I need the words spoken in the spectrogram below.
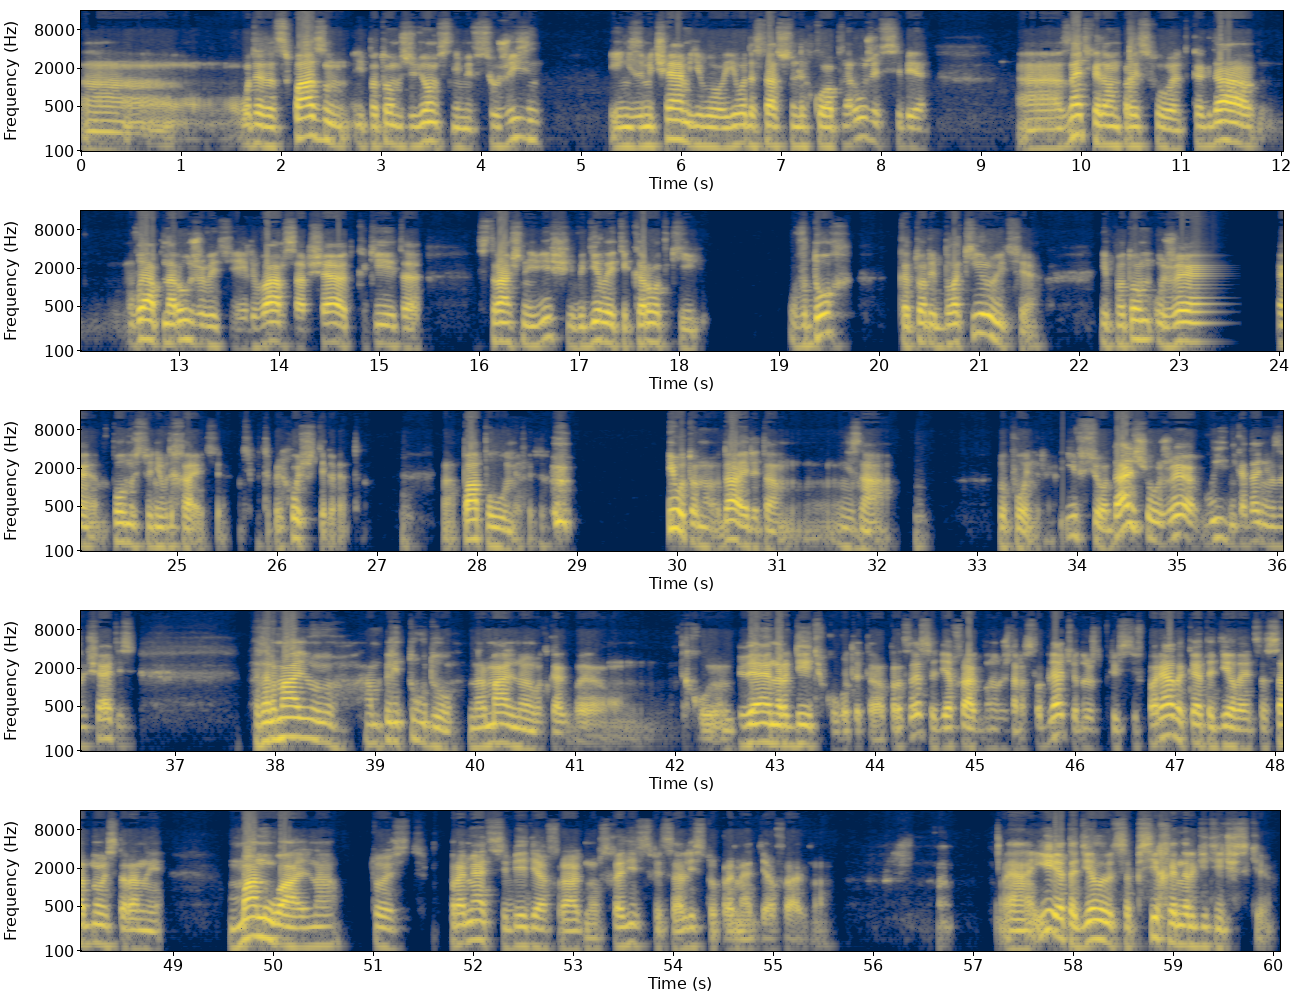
э, вот этот спазм, и потом живем с ними всю жизнь, и не замечаем его. Его достаточно легко обнаружить в себе. Знаете, когда он происходит? Когда вы обнаруживаете или вам сообщают какие-то страшные вещи, вы делаете короткий вдох, который блокируете, и потом уже полностью не вдыхаете. Типа, ты приходишь, тебе говорят, «А, папа умер. И вот он, да, или там, не знаю, вы поняли. И все. Дальше уже вы никогда не возвращаетесь в нормальную амплитуду, нормальную вот как бы такую биоэнергетику вот этого процесса. Диафрагму нужно расслаблять, ее нужно привести в порядок. Это делается, с одной стороны, мануально, то есть промять себе диафрагму, сходить к специалисту, промять диафрагму. А, и это делается психоэнергетически.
